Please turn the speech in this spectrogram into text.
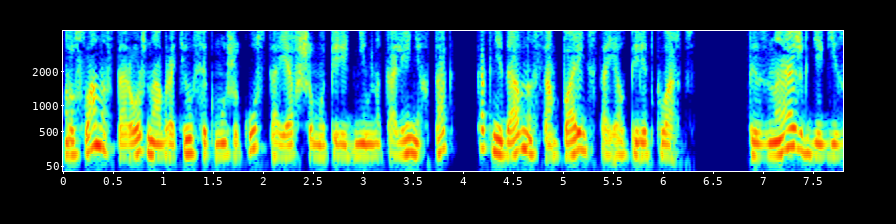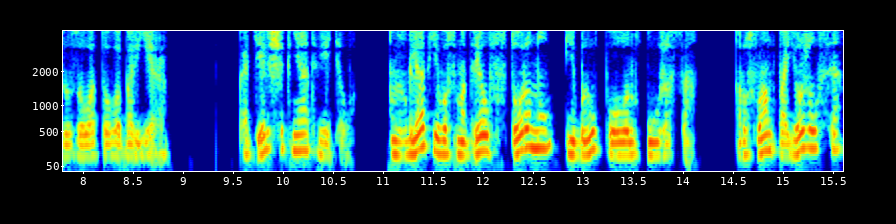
Руслан осторожно обратился к мужику, стоявшему перед ним на коленях так, как недавно сам парень стоял перед кварц. «Ты знаешь, где гиза золотого барьера?» Котельщик не ответил. Взгляд его смотрел в сторону и был полон ужаса. Руслан поежился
